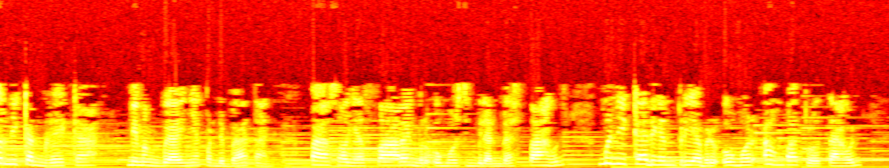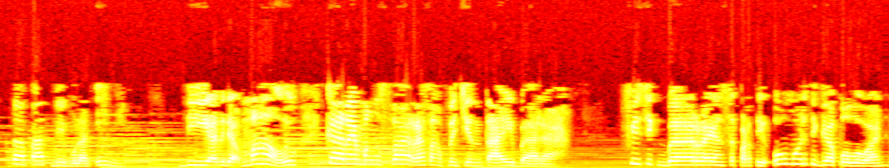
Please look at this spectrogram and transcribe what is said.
Pernikahan mereka memang banyak perdebatan. Pasalnya Sarah yang berumur 19 tahun menikah dengan pria berumur 40 tahun tepat di bulan ini dia tidak malu karena memang Sarah sangat mencintai Bara. Fisik Bara yang seperti umur 30-an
